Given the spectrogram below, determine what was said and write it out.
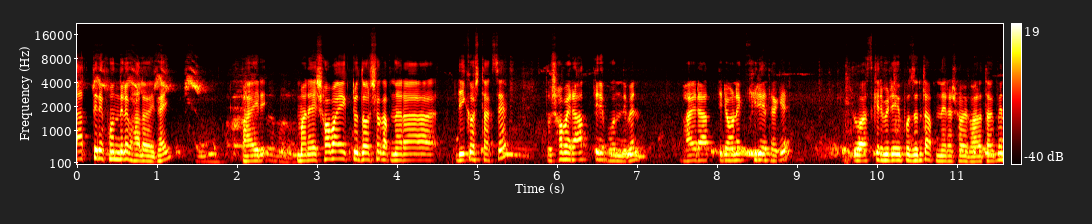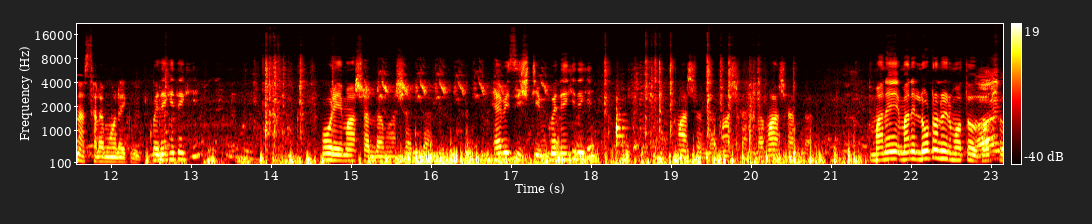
রাত্রে ফোন দিলে ভালো হয় ভাই। ভাই মানে সবাই একটু দর্শক, আপনারা রিকোয়েস্ট থাকছে, তো সবাই রাত্রে ফোন দিবেন। ভাই, রাত্রিরে অনেক ফিরে থাকে। তো আজকের ভিডিও পর্যন্ত, আপনারা সবাই ভালো থাকবেন, আসসালামু আলাইকুম। কই দেখি দেখি? ওরে মাশাল্লাহ মাশাল্লাহ হ্যাভি সিস্টেম কই দেখি দেখি? মাশাল্লাহ মাশাল্লাহ মাশাল্লাহ মানে মানে লোটনের মতো, দর্শক।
